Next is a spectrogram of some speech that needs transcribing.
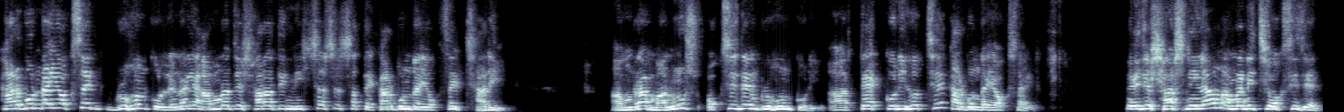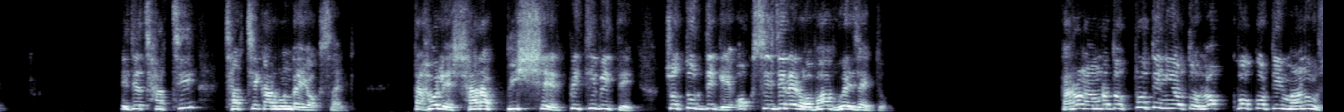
কার্বন ডাই অক্সাইড গ্রহণ করলে, নাহলে আমরা যে সারাদিন নিঃশ্বাসের সাথে কার্বন ডাই অক্সাইড ছাড়ি, আমরা মানুষ অক্সিজেন গ্রহণ করি, আর ত্যাগ করি হচ্ছে কার্বন ডাই অক্সাইড। এই যে শ্বাস নিলাম, আমরা নিচ্ছি অক্সিজেন। এই যে ছাড়ছি ছাড়ছি কার্বন ডাই অক্সাইড তাহলে সারা বিশ্বের পৃথিবীতে চতুর্দিকে অক্সিজেনের অভাব হয়ে যাইতো। কারণ আমরা তো প্রতিনিয়ত লক্ষ কোটি মানুষ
